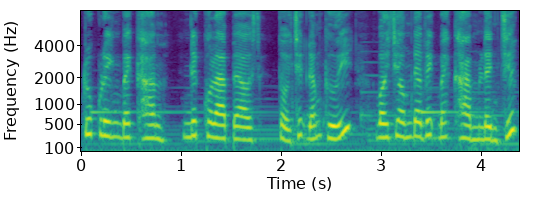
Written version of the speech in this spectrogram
Brooklyn Beckham, Nicola Peltz tổ chức đám cưới, vợ chồng David Beckham lên chức.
